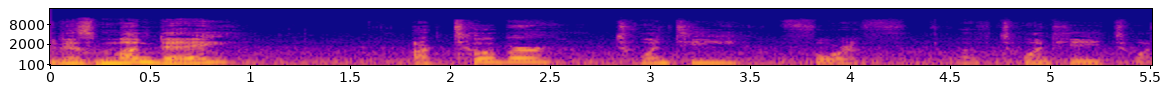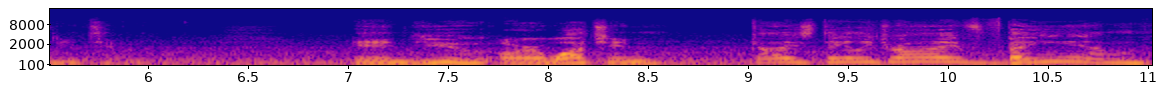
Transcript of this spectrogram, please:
It is Monday, October 24th of 2022. And you are watching Guys Daily Drive. Bam!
